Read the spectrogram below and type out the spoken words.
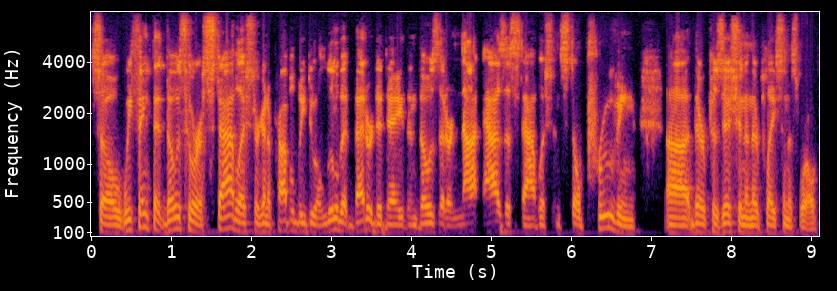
So we think that those who are established are going to probably do a little bit better today than those that are not as established and still proving uh, their position and their place in this world.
